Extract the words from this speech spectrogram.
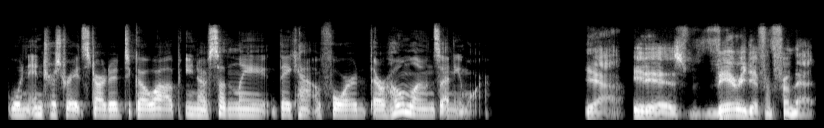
when interest rates started to go up, you know, suddenly they can't afford their home loans anymore. Yeah, it is very different from that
